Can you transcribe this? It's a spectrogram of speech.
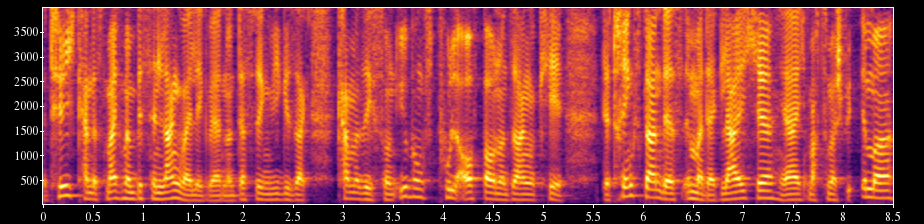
Natürlich kann das manchmal ein bisschen langweilig werden und deswegen, wie gesagt, kann man sich so einen Übungspool aufbauen und sagen, okay, der Trainingsplan, der ist immer der gleiche. Ja, ich mache zum Beispiel immer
